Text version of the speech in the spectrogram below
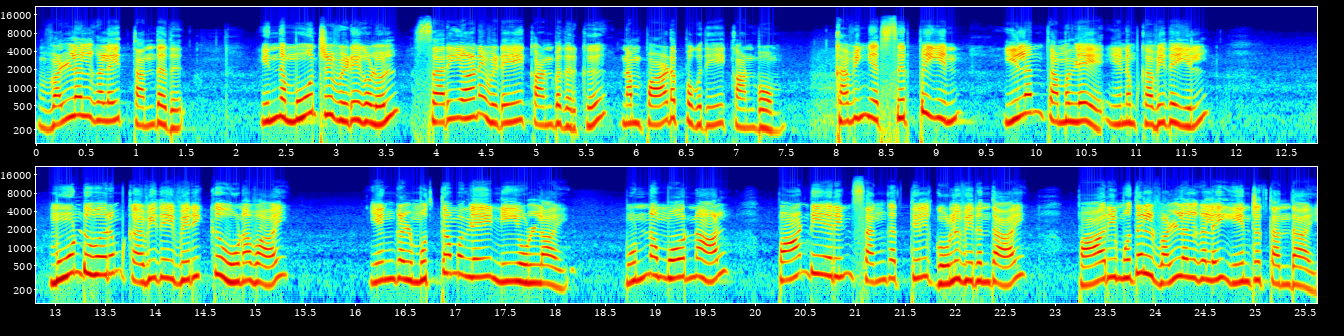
வள்ளல்களை தந்தது. இந்த மூன்று விடைகளுள் சரியான விடையை காண்பதற்கு நம் பாடப்பகுதியை காண்போம். கவிஞர் சிற்பியின் இளந்தமிழே எனும் கவிதையில் மூண்டு வரும் கவிதை வெறிக்கு உணவாய் எங்கள் முத்தமிழே நீ உள்ளாய் முன்னமோர் நாள் பாண்டியரின் சங்கத்தில் கொலுவிருந்தாய் பாரி முதல் வள்ளல்களை ஈன்று தந்தாய்.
